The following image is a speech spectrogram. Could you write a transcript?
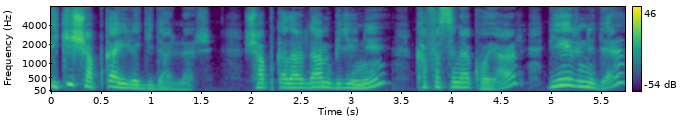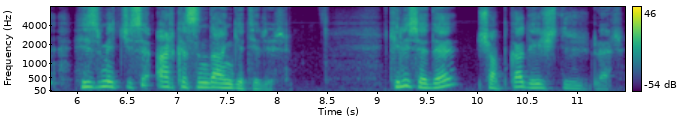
iki şapka ile giderler. Şapkalardan birini kafasına koyar, diğerini de hizmetçisi arkasından getirir. Kilisede şapka değiştirirler.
